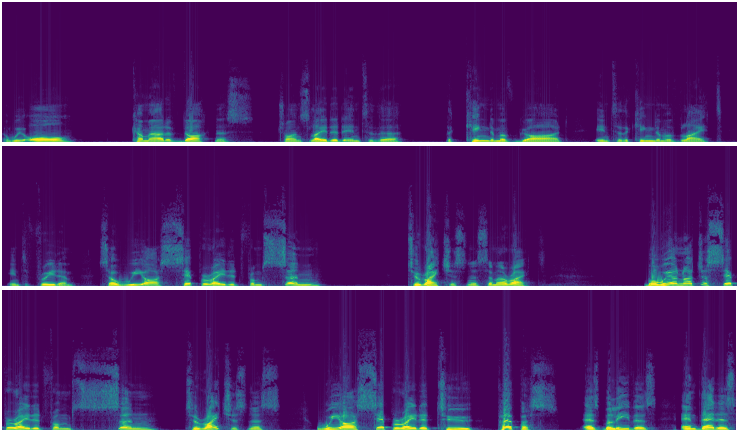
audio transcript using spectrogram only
We all come out of darkness translated into the, the kingdom of God, into the kingdom of light, into freedom. So we are separated from sin to righteousness. Am I right? But we are not just separated from sin to righteousness, we are separated to purpose as believers, and that is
